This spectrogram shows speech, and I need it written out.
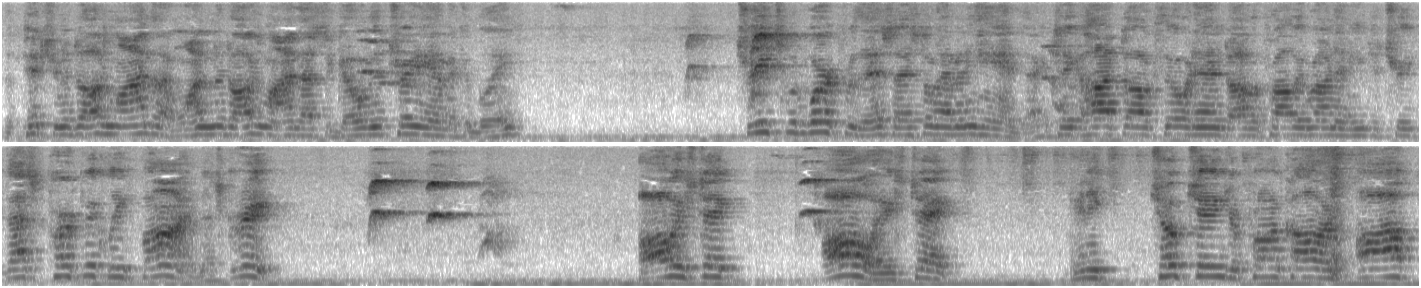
the picture in the dog's mind that I want in the dog's mind. That's to go over the tray amicably. Treats would work for this. I just don't have any handy. I can take a hot dog, throw it in, dog will probably run and eat the treat. That's perfectly fine. That's great. Always take, always take any choke chains or prong collars off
